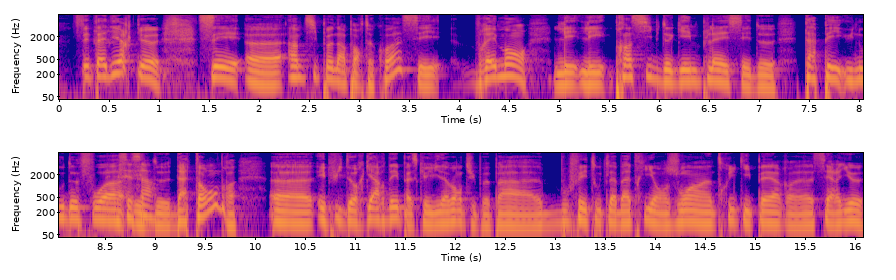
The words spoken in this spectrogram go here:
C'est-à-dire que c'est un petit peu n'importe quoi. C'est vraiment les, principes de gameplay, c'est de taper une ou deux fois et de d'attendre, euh, et puis de regarder parce qu'évidemment tu peux pas bouffer toute la batterie en jouant à un truc hyper euh, sérieux.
